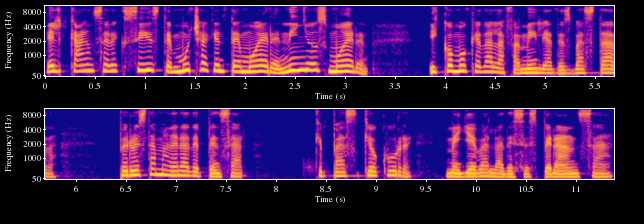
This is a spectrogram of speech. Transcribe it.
el cáncer existe, mucha gente muere, niños mueren. ¿Y cómo queda la familia desbastada? Pero esta manera de pensar, ¿qué, pasa? ¿qué ocurre? Me lleva a la desesperanza,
